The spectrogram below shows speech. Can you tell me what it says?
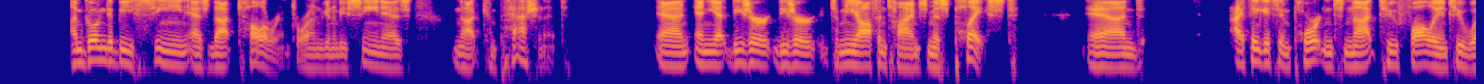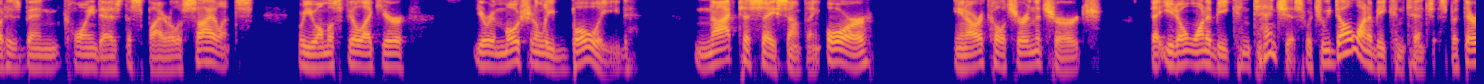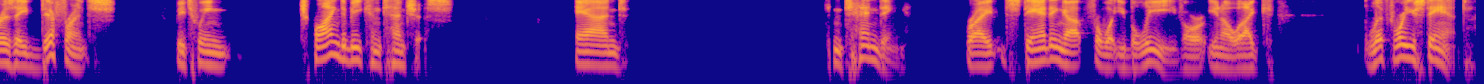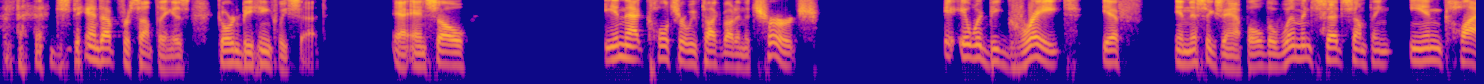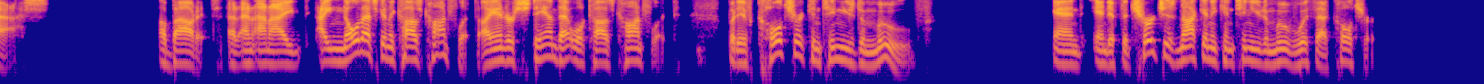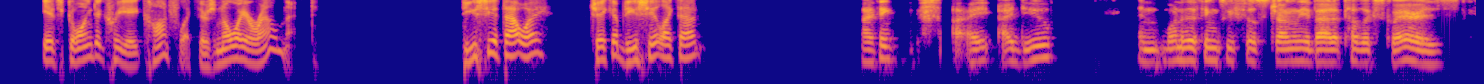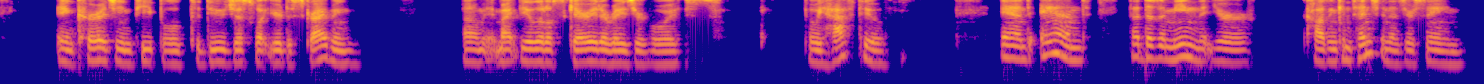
I'm going to be seen as not tolerant or I'm going to be seen as not compassionate. And and yet these are these are to me oftentimes misplaced. And I think it's important not to fall into what has been coined as the spiral of silence, where you almost feel like you're you're emotionally bullied not to say something, or in our culture in the church, that you don't want to be contentious, which we don't want to be contentious, but there is a difference between trying to be contentious and contending right? Standing up for what you believe, or, you know, like lift where you stand, stand up for something, as Gordon B. Hinckley said. And, and so, in that culture we've talked about in the church, it, it would be great if, in this example, the women said something in class about it. And, and, and, I, I know that's going to cause conflict. I understand that will cause conflict. But if culture continues to move and and if the church is not going to continue to move with that culture it's going to create conflict there's no way around that do you see it that way jacob do you see it like that i think i i do. And one of the things we feel strongly about at public square is encouraging people to do just what you're describing. Um, it might be a little scary to raise your voice but we have to. And and that doesn't mean that you're causing contention as you're saying.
